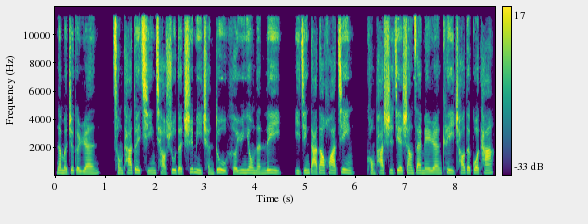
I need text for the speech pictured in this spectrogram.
那么这个人从他对奇淫巧术的痴迷程度和运用能力，已经达到化境，恐怕世界上再没人可以超得过他。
